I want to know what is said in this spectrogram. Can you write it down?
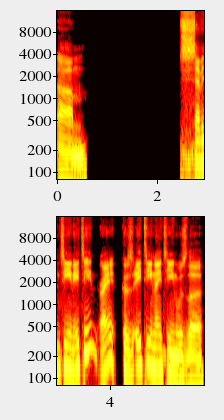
um 17 18 right because 18 19 was the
